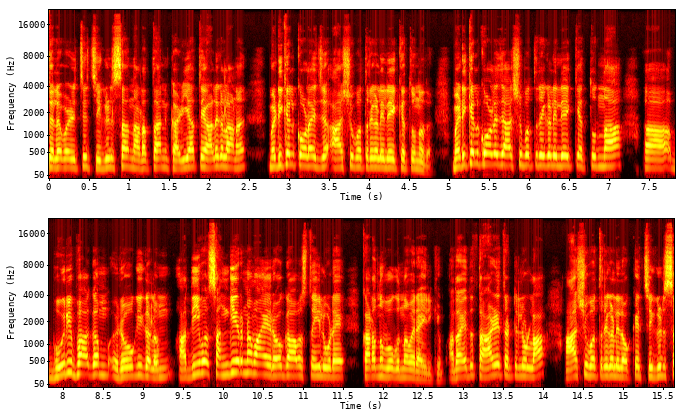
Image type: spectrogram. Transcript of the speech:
ചെലവഴിച്ച് ചികിത്സ നടത്താൻ കഴിയാത്ത ആളുകളാണ് മെഡിക്കൽ കോളേജ് ആശുപത്രികളിലേക്ക് എത്തുന്നത്. മെഡിക്കൽ കോളേജ് ആശുപത്രികളിലേക്ക് എത്തുന്ന ഭൂരിഭാഗം രോഗികളും അതീവ സങ്കീർണമായ രോഗാവസ്ഥയിലൂടെ കടന്നു പോകുന്നവരായിരിക്കും അതായത് താഴെത്തട്ടിലുള്ള ആശുപത്രികളിലൊക്കെ ചികിത്സ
